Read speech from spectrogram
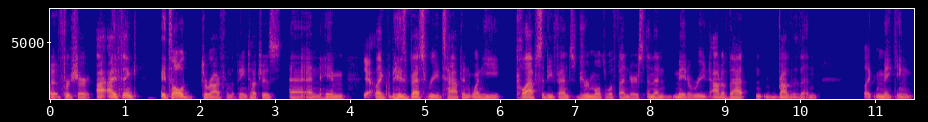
uh, for sure. I, I think it's all derived from the paint touches and him. Yeah, like his best reads happen when he collapsed the defense, drew multiple defenders, and then made a read out of that rather than like making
